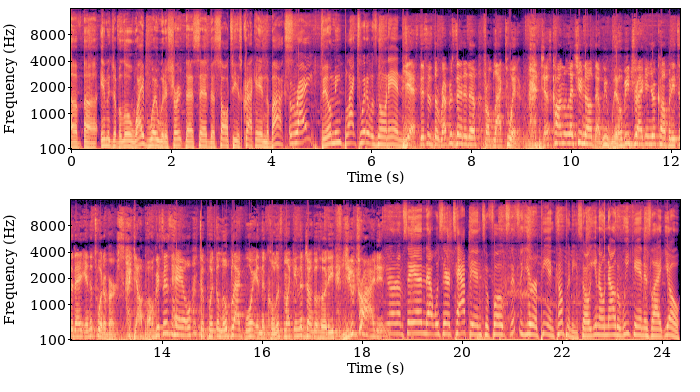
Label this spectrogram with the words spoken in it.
a uh, image of a little white boy with a shirt that said the saltiest cracker in the box. Right. Feel me? Black Twitter was going in. Yes, this is the representative from Black Twitter. Just calling to let you know that we will be dragging your company today in the Twitterverse. Y'all bogus as hell to put the little black boy in the coolest monkey in the jungle hoodie. You tried it. You know what I'm saying? That was their tap in to folks. This is a European company. So, you know, now the Weeknd is like, yo,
